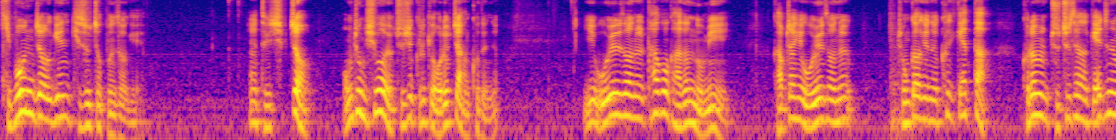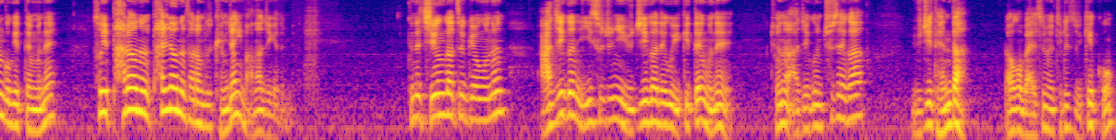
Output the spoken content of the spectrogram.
기본적인 기술적 분석이에요. 그냥 되게 쉽죠? 엄청 쉬워요. 주식 그렇게 어렵지 않거든요. 이 5일선을 타고 가던 놈이 갑자기 5일선을 종가 기준을 크게 깼다. 그러면 주추세가 깨지는 거기 때문에 소위 팔려는 팔려는 사람들이 굉장히 많아지게 됩니다. 근데 지금 같은 경우는 아직은 이 수준이 유지가 되고 있기 때문에 저는 아직은 추세가 유지된다 라고 말씀을 드릴 수 있겠고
